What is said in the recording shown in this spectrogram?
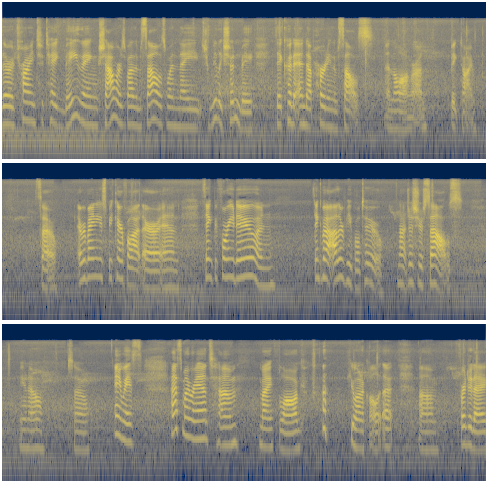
they're trying to take bathing showers by themselves when they really shouldn't be, they could end up hurting themselves in the long run, big time. So everybody needs to be careful out there and think before you do and think about other people too, not just yourselves, you know. So anyways, that's my rant, um, my vlog, if you want to call it that, um, for today.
